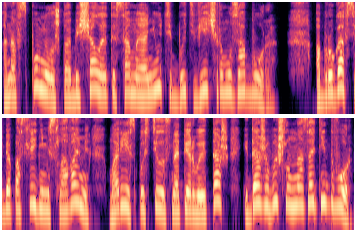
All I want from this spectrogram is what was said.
она вспомнила, что обещала этой самой Анюте быть вечером у забора. Обругав себя последними словами, Мария спустилась на первый этаж и даже вышла на задний двор.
